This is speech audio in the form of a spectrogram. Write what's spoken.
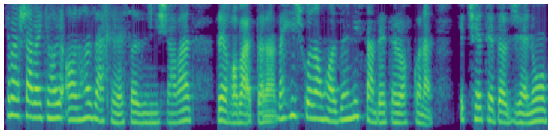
که بر شبکه های آنها ذخیره سازی می شوند رقابت دارند و هیچ کدام حاضر نیستند اعتراف کنند که چه تعداد ژنوم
